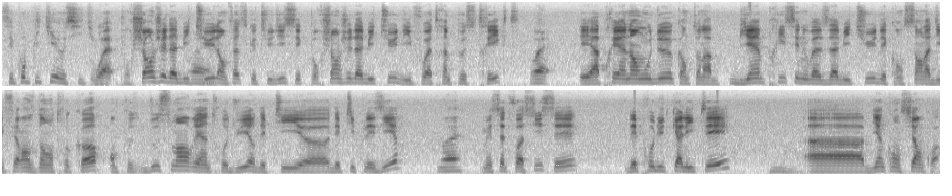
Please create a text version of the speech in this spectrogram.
c'est compliqué aussi. Tu vois. Ouais, pour changer d'habitude, Ouais. en fait, ce que tu dis, c'est que pour changer d'habitude, il faut être un peu strict. Ouais. Et après un an ou deux, quand on a bien pris ces nouvelles habitudes et qu'on sent la différence dans notre corps, on peut doucement réintroduire des petits, euh, des petits plaisirs. Ouais. Mais cette fois-ci, c'est des produits de qualité, Hmm. euh, bien conscients, quoi.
